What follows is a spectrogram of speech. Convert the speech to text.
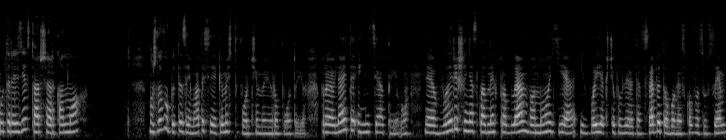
У Терезів старший аркан маг. Можливо, будете займатися якимось творчою роботою, проявляйте ініціативу. Е, Вирішення складних проблем воно є, і ви, якщо повірите в себе, то обов'язково з усім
